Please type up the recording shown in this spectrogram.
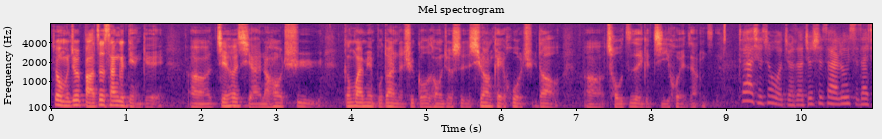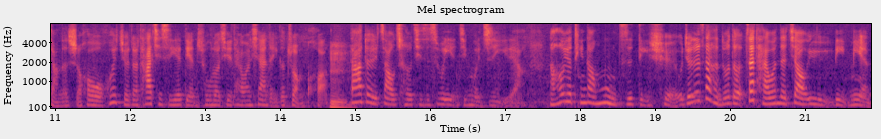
所以我们就把这三个点给呃结合起来，然后去跟外面不断的去沟通，就是希望可以获取到呃筹资的一个机会这样子。对啊，其实我觉得就是在路易斯在讲的时候，我会觉得他其实也点出了其实台湾现在的一个状况。嗯。大家对于造车其实是会眼睛为之一亮，然后又听到募资，的确，我觉得在很多的在台湾的教育里面，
